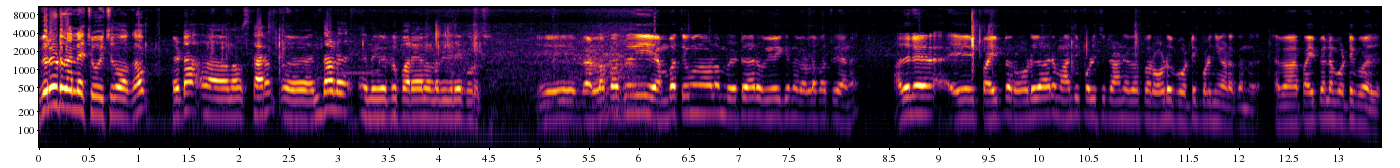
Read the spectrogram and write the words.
ഇവരോട് തന്നെ ചോദിച്ചു നോക്കാം. ഏട്ടാ നമസ്കാരം. എന്താണ് നിങ്ങൾക്ക് പറയാനുള്ളത് ഇതിനെക്കുറിച്ച്? ഈ വെള്ള പദ്ധതി എൺപത്തിമൂന്നോളം വീട്ടുകാർ ഉപയോഗിക്കുന്ന വെള്ള പദ്ധതിയാണ് അതിൽ ഈ പൈപ്പ് റോഡുകാർ മാന്തി പൊളിച്ചിട്ടാണ് ഇതിപ്പോൾ റോഡ് പൊട്ടിപ്പൊളിഞ്ഞ് കിടക്കുന്നത്. പൈപ്പെല്ലാം പൊട്ടിപ്പോയത്.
